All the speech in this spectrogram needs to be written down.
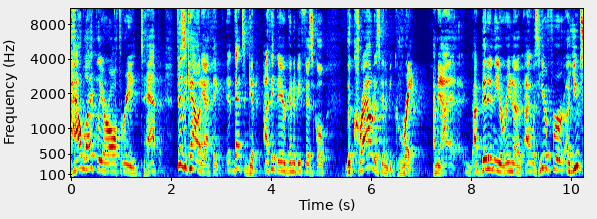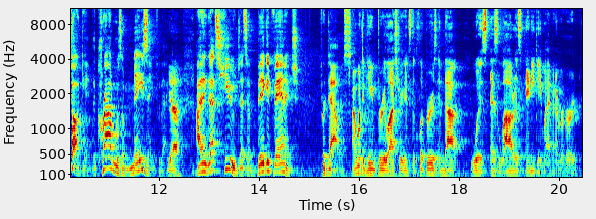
How likely are all three to happen? Physicality, I think that's a given. I think they are going to be physical. The crowd is going to be great. I mean, I I've been in the arena. I was here for a Utah game. The crowd was amazing for that. Yeah. I think that's huge. That's a big advantage for Dallas. I went to game three last year against the Clippers, and that was as loud as any game I've ever heard.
